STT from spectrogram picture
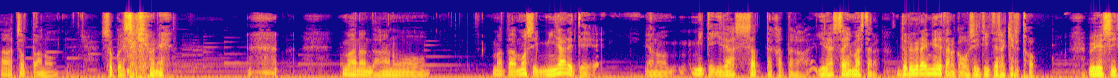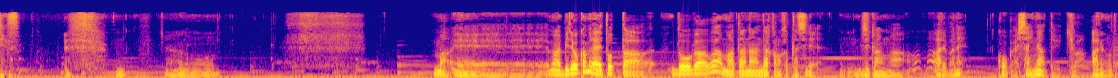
あちょっとあの、ショックでしたけどね。まあなんだ、あの、またもし見られて、あの、見ていらっしゃった方がいらっしゃいましたら、どれぐらい見れたのか教えていただけると 嬉しいです。うん。あのまあ、えー、まあ、ビデオカメラで撮った動画はまた何らかの形で、時間があればね、公開したいなという気はあるので、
